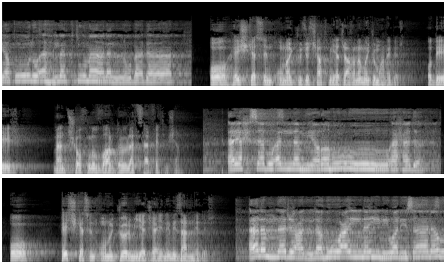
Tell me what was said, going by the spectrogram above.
يقول أهلكت مالا لبدا O, heç kəsin ona gücü çatmayacağını mı güman edir? O deyir, mən çoxlu var dövlət sərf etmişəm. Əyəhsəbu əlləm yarahu əhəd O, heç kəsin onu görməyəcəyini mi zənn edir? Ələm nəcəl ləhu əynəyni və lisanən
